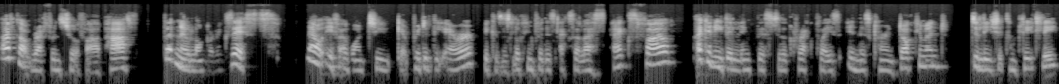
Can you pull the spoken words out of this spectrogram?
I've got reference to a file path that no longer exists. Now if I want to get rid of the error because it's looking for this XLSX file, I can either link this to the correct place in this current document, delete it completely,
